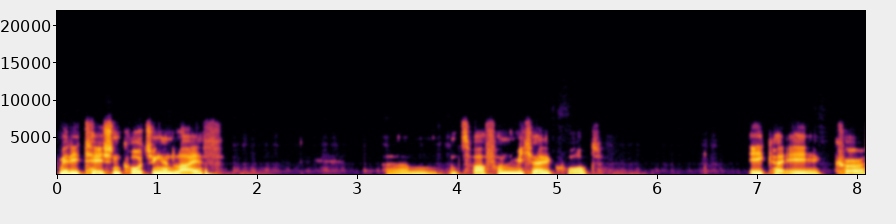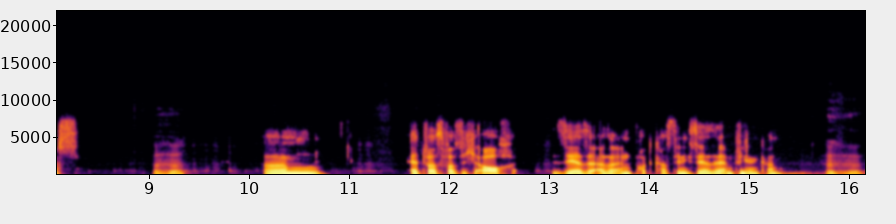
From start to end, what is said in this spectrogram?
Meditation Coaching and Life. Ähm, und zwar von Michael Kurt, aka Curse. Mhm. Ähm, etwas, was ich auch sehr, sehr, also ein Podcast, den ich sehr, sehr empfehlen kann. Mhm.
